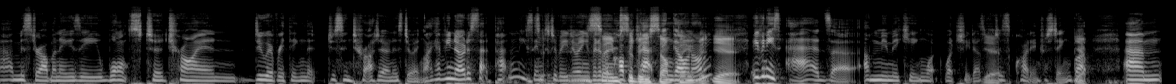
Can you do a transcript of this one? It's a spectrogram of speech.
uh, Mr. Albanese wants to try and do everything that Jacinda Ardern is doing. Like, have you noticed that pattern? He seems to be doing a it bit of a seems to be copycat thing going on. yeah. Even his ads are, are mimicking what, what she does, Yeah. which is quite interesting. But um,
